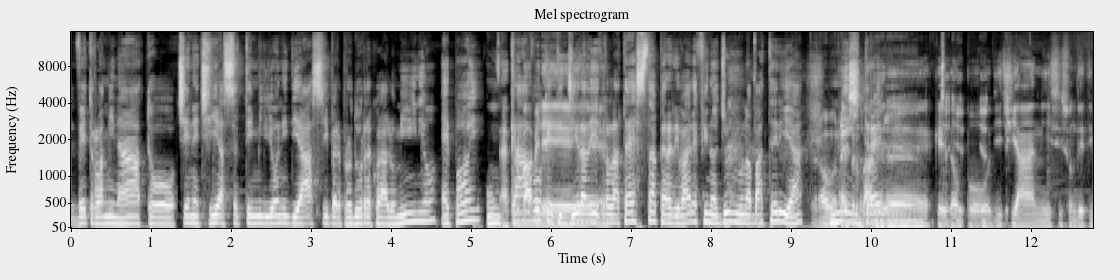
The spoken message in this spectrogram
il vetro laminato, CNC a 7 milioni di assi per produrre quell'alluminio e poi un è cavo probabile... che ti gira dietro la testa per arrivare fino a giù in una batteria batteria. Però mentre che cioè, dopo io, dieci anni si sono detti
